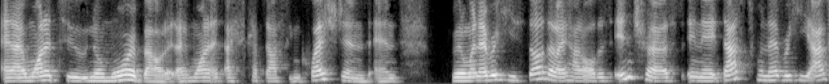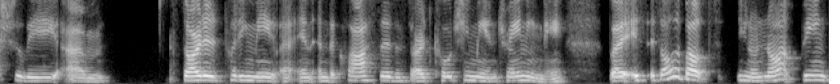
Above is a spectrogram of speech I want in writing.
And I wanted to know more about it. I wanted, I kept asking questions. And when whenever he saw that I had all this interest in it, that's whenever he actually um, started putting me uh, in, in the classes and started coaching me and training me. But it's, it's all about, you know, not being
